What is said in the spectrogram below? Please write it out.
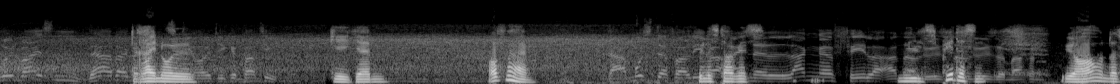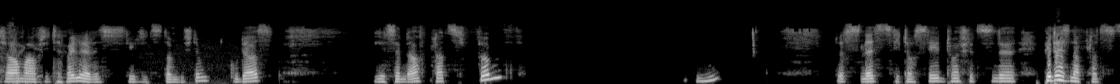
Grün-Weißen, Werder 3-0. Gegen Hoffenheim. Da muss der Verlierer Spiel des Tages. Nils Petersen. Ja, und dann schauen wir auf die Tabelle. Das sieht jetzt dann bestimmt gut aus. Wir sind auf Platz 5. Mhm. Das lässt sich doch sehen. Torschützende Petersen auf Platz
